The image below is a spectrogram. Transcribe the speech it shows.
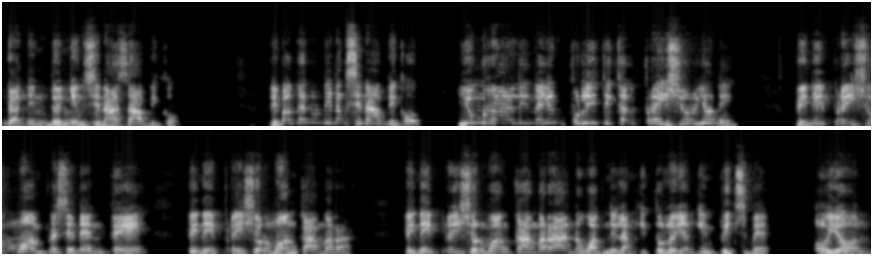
Ganin dun yung sinasabi ko. Di ba ganun din ang sinabi ko? Yung rally na yun, political pressure yun eh. Pinipressure mo ang presidente, pinipressure mo ang kamara. Pinipressure mo ang kamara na wag nilang ituloy ang impeachment. O yun.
